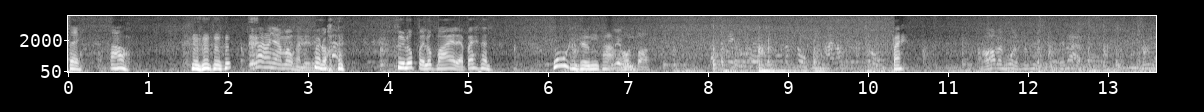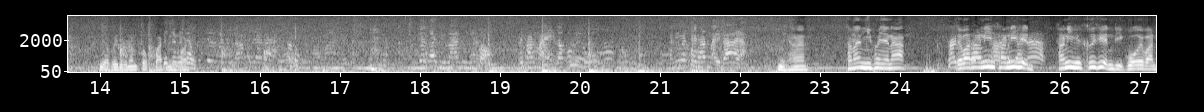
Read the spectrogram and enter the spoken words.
ใส่อ้าวถ้าเขายามมาขันเดี๋ยวไม่หรอกคือลบไปลบไม้แหละไปท่านโอ้ทางเธอมีผ่าเรื่องพร้อผมมบอกไปอ๋อไปพูดไปพูดไม่ได้เดี๋ยวไปดูน้ำตกบัดนี้ก่อนเจอกันอยู่ร้านนี้ก่อนไปทางไหนเราก็ไม่รู้ อันนี้มันไปทางไหนได้อะนี่ทางนั้นทางนั้นมีพญานาค แต่ว่าทางนี้ทางนี้เห็นทางนี้คือเห็นดีกว่าไอ้วัน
